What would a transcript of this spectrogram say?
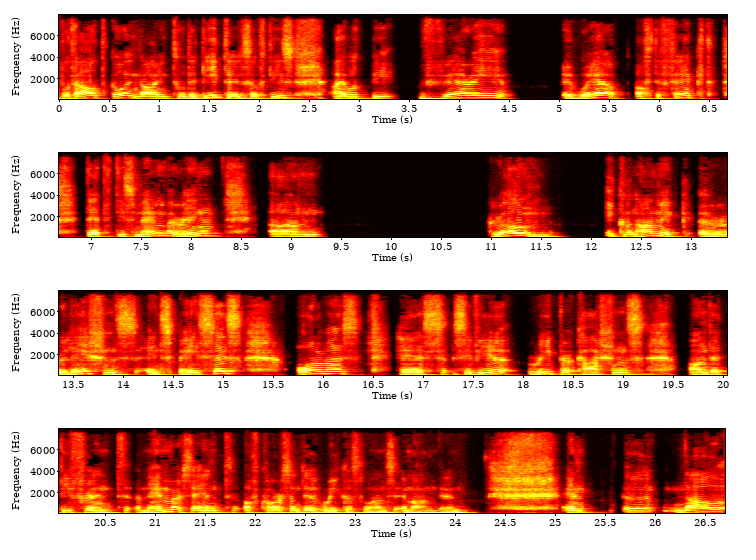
without going now into the details of this, I would be very aware of the fact that dismembering um, grown economic uh, relations and spaces always has severe repercussions on the different members and of course on the weakest ones among them. And uh, now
